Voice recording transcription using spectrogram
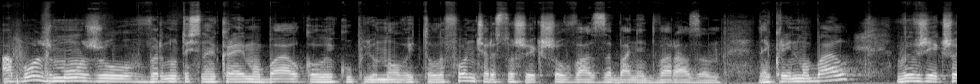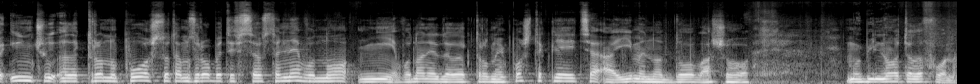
Або ж можу вернутися на Ukraine Mobile, коли куплю новий телефон, через те, що якщо вас забанять два рази на Ukraine Mobile, ви вже, якщо іншу електронну пошту там зробите все остальне, воно ні, воно не до електронної пошти клеїться, а іменно до вашого мобільного телефона.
